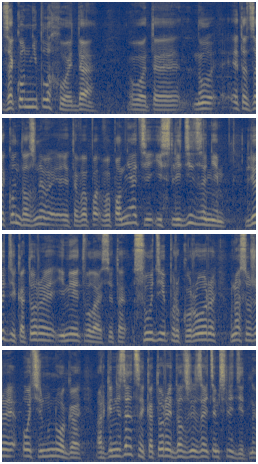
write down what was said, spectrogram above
Закон неплохой, да. Вот, э, но этот закон должны это выпо- выполнять и, и следить за ним люди, которые имеют власть. Это судьи, прокуроры. У нас уже очень много организаций, которые должны за этим следить. Но-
